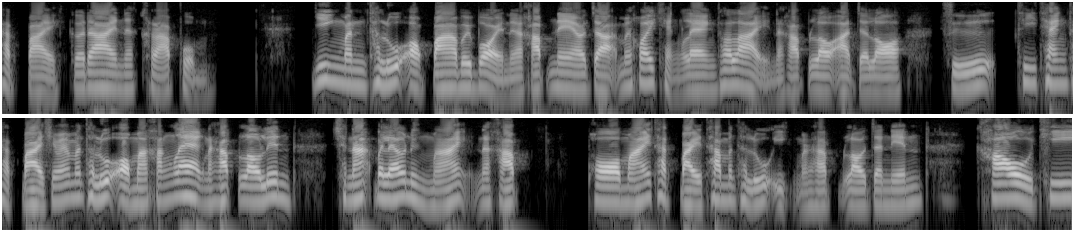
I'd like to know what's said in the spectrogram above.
ถัดไปก็ได้นะครับผม ยิ่งมันทะลุออกมาบ่อยๆนะครับ แนวจะไม่ค่อยแข็งแรงเท่าไหร่นะครับ เราอาจจะรอซื้อที่แท่งถัดไปใช่ไหมมันทะลุออกมาครั้งแรกนะครับ เราเล่นชนะไปแล้ว1ไม้นะครับ พอไม้ถัดไปถ้ามันทะลุอีกนะครับ เราจะเน้นเข้าที่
